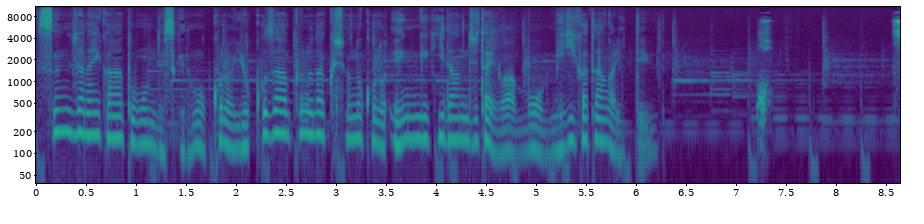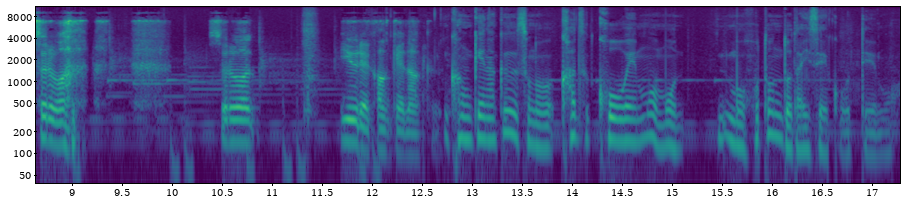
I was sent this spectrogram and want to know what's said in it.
すんじゃないかなと思うんですけどもこの横澤プロダクションのこの演劇団自体はもう右肩上がりっていうそれは、それは、幽霊関係なく？関係なくその数公演ももうもうほとんど大成功っていうも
